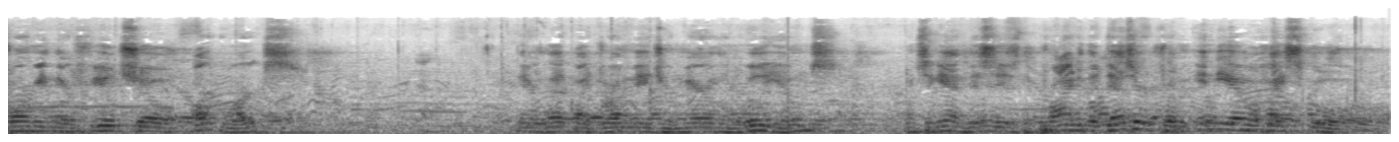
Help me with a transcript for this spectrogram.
performing their field show artworks. They are led by drum major Marilyn Williams. Once again, this is the Pride of the Desert from Indio High School.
